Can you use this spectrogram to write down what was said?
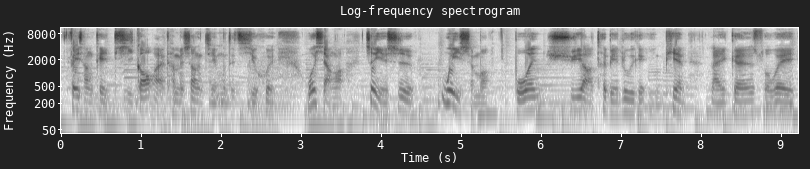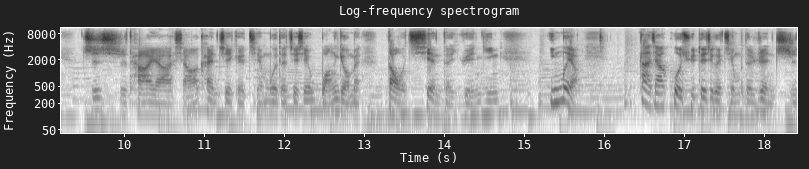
非常可以提高哎他们上节目的机会。我想啊，这也是为什么。伯恩需要特别录一个影片来跟所谓支持他呀、想要看这个节目的这些网友们道歉的原因，因为啊。大家过去对这个节目的认知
